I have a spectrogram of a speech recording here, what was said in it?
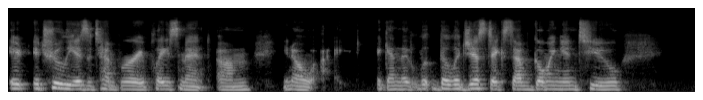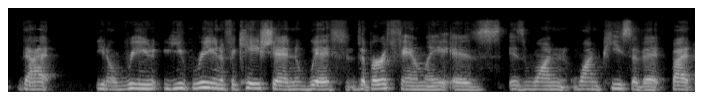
it, it truly is a temporary placement. Um, you know again the, the logistics of going into that you know re, reunification with the birth family is is one one piece of it. But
